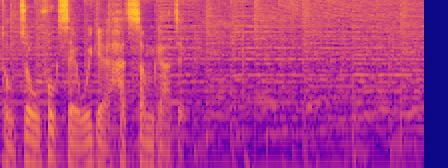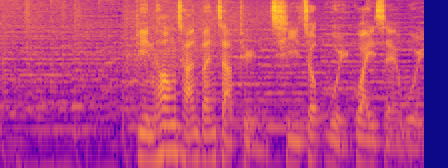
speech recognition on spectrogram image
同造福社會嘅核心價值。健康產品集團持續回歸社會，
